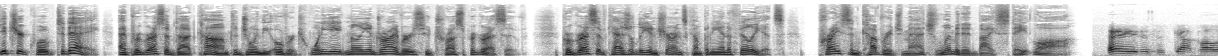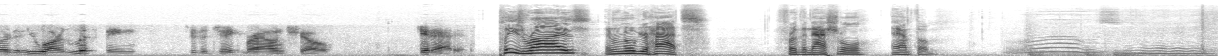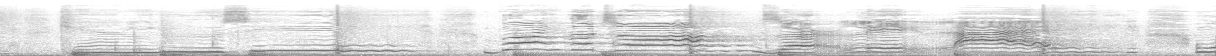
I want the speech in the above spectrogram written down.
Get your quote today at progressive.com to join the over 28 million drivers who trust Progressive. Progressive Casualty Insurance Company and Affiliates. Price and coverage match limited by state law. Hey, this is Scott Pollard, and you are listening to The Jake Brown Show. Get at it. Please rise and remove your hats for the national anthem.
